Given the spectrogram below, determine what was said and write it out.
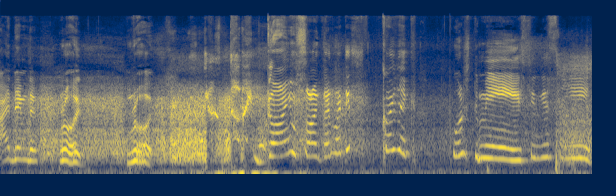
I blame the road. Road. Stop it going so good. What this guy like pushed me? Seriously. Is?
